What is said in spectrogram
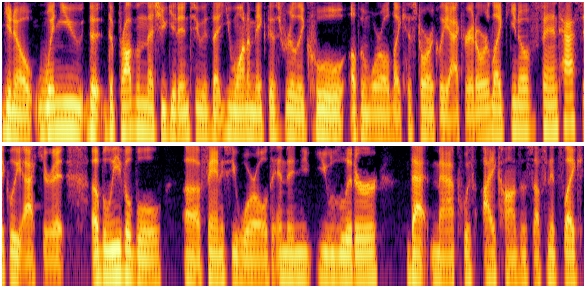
you know when you the the problem that you get into is that you want to make this really cool open world like historically accurate or like you know fantastically accurate a believable uh fantasy world and then you, you litter that map with icons and stuff and it's like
